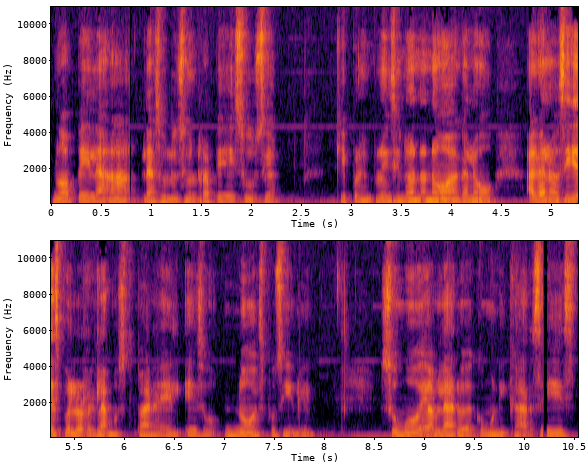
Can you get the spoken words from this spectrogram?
No apela a la solución rápida y sucia, que por ejemplo dice, no, no, no, hágalo, hágalo así y después lo arreglamos. Para él eso no es posible. Su modo de hablar o de comunicarse es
